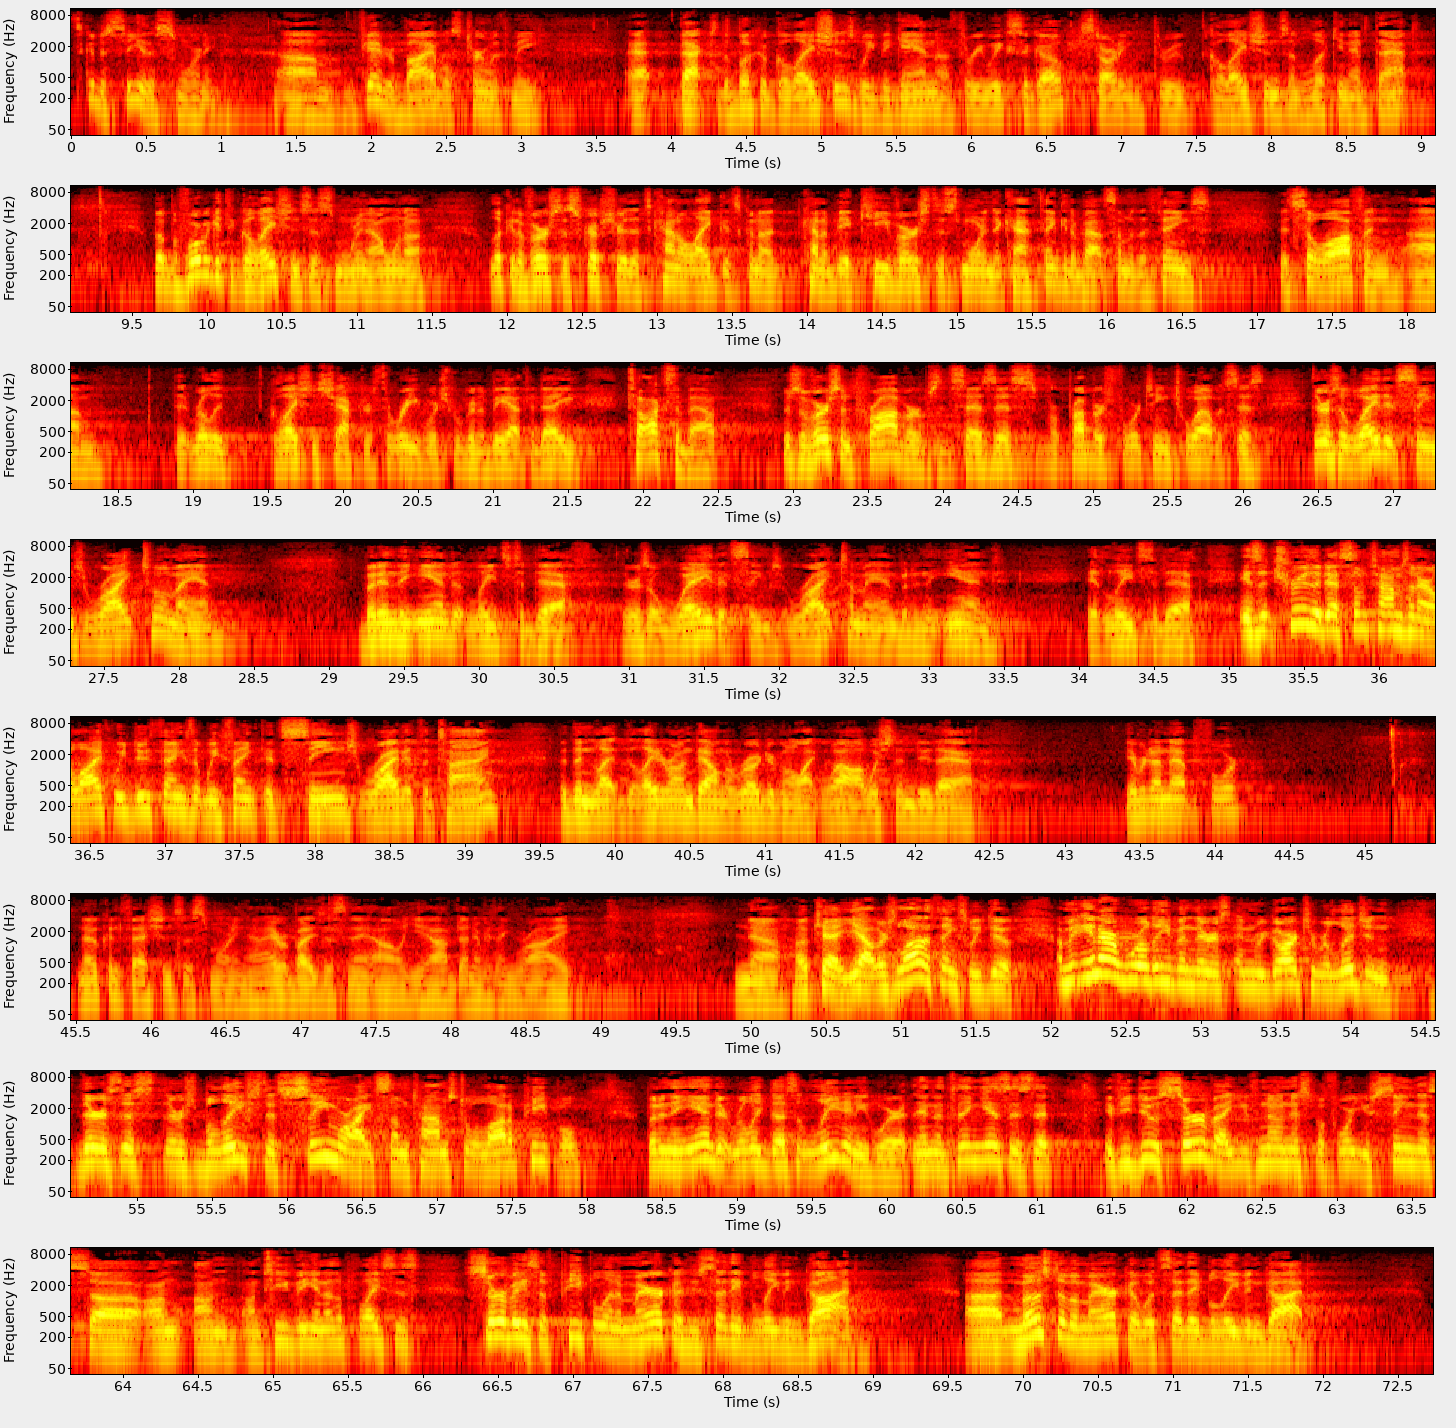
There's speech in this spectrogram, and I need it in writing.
It's good to see you this morning. Um, if you have your Bibles, turn with me at, back to the book of Galatians. We began uh, three weeks ago, starting through Galatians and looking at that. But before we get to Galatians this morning, I want to look at a verse of scripture that's kind of like it's going to kind of be a key verse this morning. To kind of thinking about some of the things that so often um, that really Galatians chapter three, which we're going to be at today, talks about. There's a verse in Proverbs that says this, Proverbs 14:12. It says, "There's a way that seems right to a man." But in the end, it leads to death. There is a way that seems right to man, but in the end, it leads to death. Is it true that sometimes in our life we do things that we think that seems right at the time, but then later on down the road you're going to like, wow, I wish I didn't do that. You ever done that before? No confessions this morning. Huh? Everybody's just saying, oh yeah, I've done everything right. No. Okay. Yeah. There's a lot of things we do. I mean, in our world, even there's, in regard to religion, there's this, there's beliefs that seem right sometimes to a lot of people, but in the end, it really doesn't lead anywhere. And the thing is, is that if you do a survey, you've known this before, you've seen this uh, on, on, on TV and other places, surveys of people in America who say they believe in God. Uh, most of America would say they believe in God.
